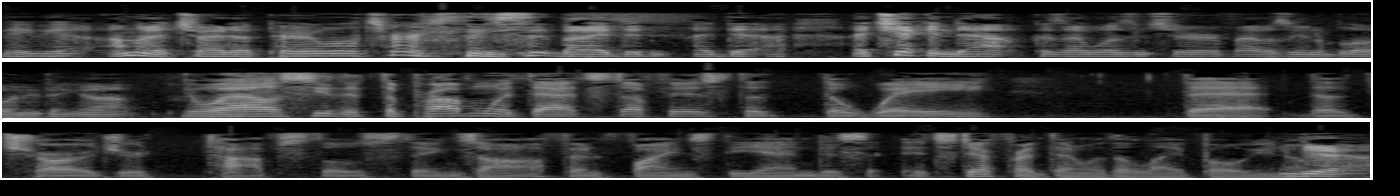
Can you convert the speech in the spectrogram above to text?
maybe I'm going to try to parallel charge these, but I didn't. I did. I chickened out because I wasn't sure if I was going to blow anything up. Well, see that the problem with that stuff is the the way that the charger tops those things off and finds the end is it's different than with a lipo, you know. Yeah,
